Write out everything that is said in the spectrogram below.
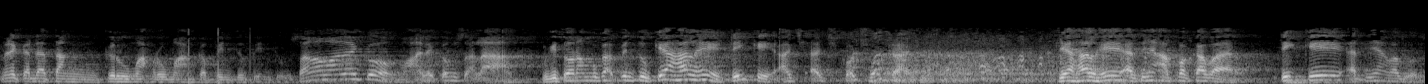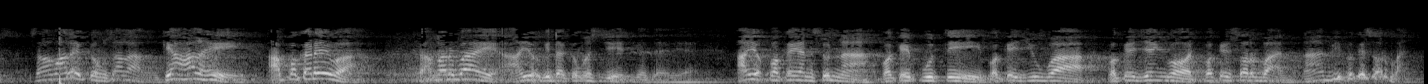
mereka datang ke rumah-rumah, ke pintu-pintu. Assalamualaikum. Waalaikumsalam. Begitu orang buka pintu, kya hal he? Tike, aj aj kot Kya hal he artinya apa kabar? Tike artinya bagus. Assalamualaikum, salam. Kya hal he? Apa karewa? Kamar baik. Ayo kita ke masjid kata dia. Ayo pakaian sunnah, pakai putih, pakai jubah, pakai jenggot, pakai sorban. Nabi pakai sorban.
